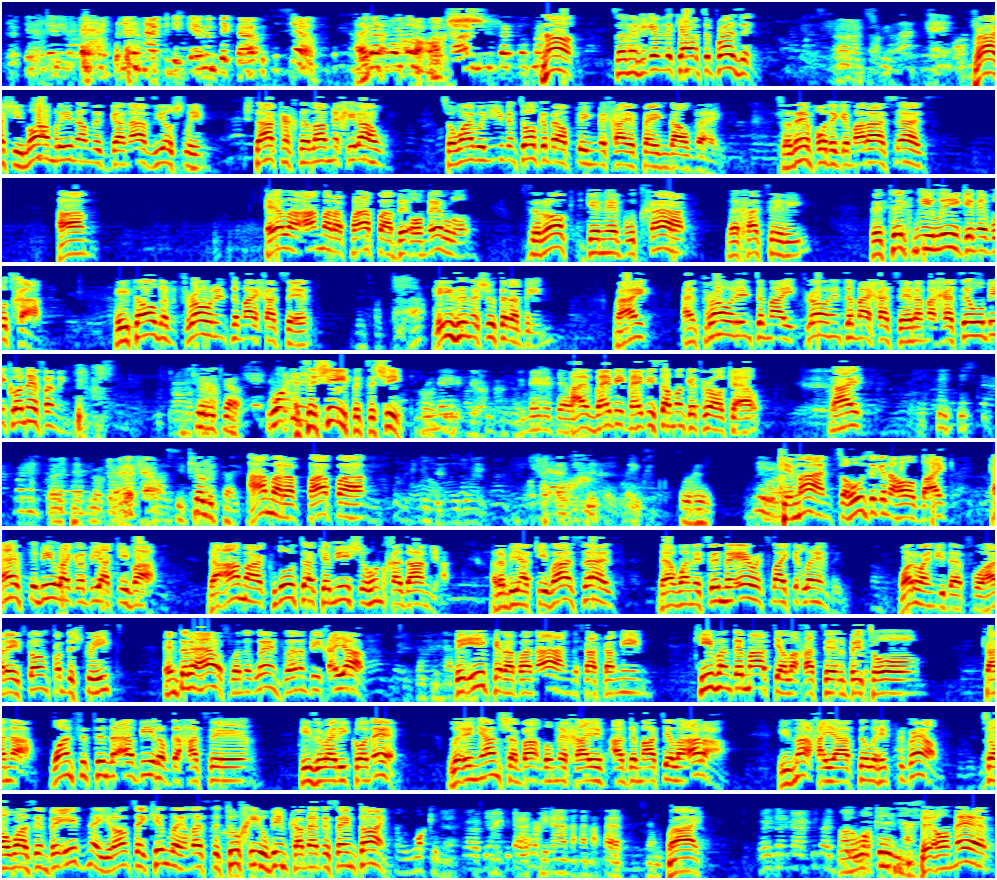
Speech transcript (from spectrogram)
It didn't happen. You gave him the cow. It's a sale. So that's what we're doing. How do you use that for money? No. So then if you give him the cow, it's a present. Rashi, lo amrinan litganav zil shlim, shtakach delav nechirahu. So why would you even talk about being mechayev paying dal vehei? So therefore the Gemara says, um, ela amara papa beomerlo, zrok genevutcha lechatzeri, v'tikni li genevutcha. He told him, throw it into my chatzer. He's in the Shutarabim, right? And throw it into my, throw it into my chatzer, and my chatzer will be koneh for me. It's a sheep, it's a sheep. We made it. We made it there. I, maybe, maybe someone can throw a cow, right? You killed the guy. Amar Papa, Keman, so who's it going to hold like? Has to be like Rabbi Akiva. The Amar Kluta Kemi Shehun Chadamya. Rabbi Akiva says that when it's in the air, it's like it landed. What do I need that for? How it's going from the street into the house. When it lands, let him be chayav. The Iker Abanan, the Chachamim, Kivan Dematya Lachatzer Beto Kana. Once it's in the avir of the Hatzer, he's already koneh. Le'inyan Shabbat lo mechayiv adematya la'ara. He's not hayav till it hits the ground. So it wasn't be'idne. You don't say kimle unless the two chiyuvim come at the same time. Right. Where's Rabbi Akiva? Not walking. Be'omer,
